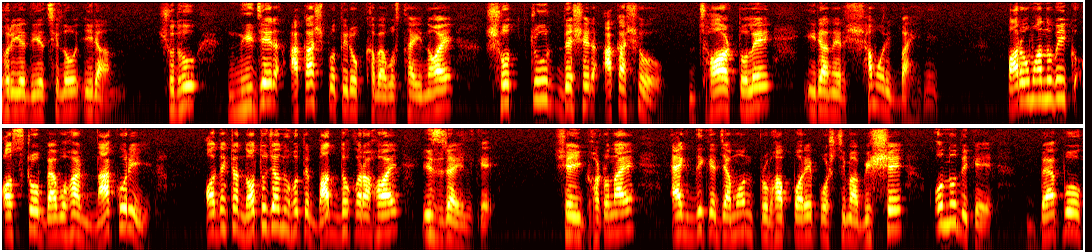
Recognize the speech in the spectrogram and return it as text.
ধরিয়ে দিয়েছিল ইরান। শুধু নিজের আকাশ প্রতিরক্ষা ব্যবস্থাই নয়, শত্রুর দেশের আকাশেও ঝড় তোলে ইরানের সামরিক বাহিনী। পারমাণবিক অস্ত্র ব্যবহার না করেই অনেকটা নতজানু হতে বাধ্য করা হয় ইসরায়েলকে। সেই ঘটনায় একদিকে যেমন প্রভাব পড়ে পশ্চিমা বিশ্বে, অন্যদিকে ব্যাপক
